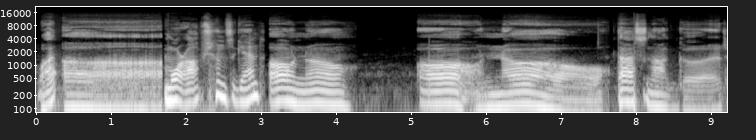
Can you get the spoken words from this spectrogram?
What? Uh. More options again? Oh no. Oh no. That's not good.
